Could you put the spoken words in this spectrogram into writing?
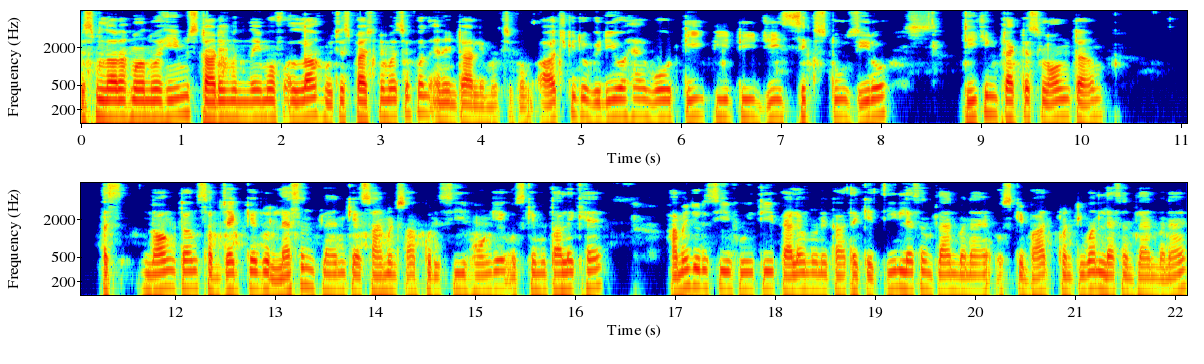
Bismillahirrahmanirrahim starting with the name of Allah, which is passionately merciful and entirely merciful आज की जो वीडियो है, वो two zero teaching practice long term long term subject के जो लेसन प्लान के असाइनमेंट्स आपको रिसीव होंगे, उसके मुतालिक है। हमें जो रिसीव हुई थी, पहले उन्होंने कहा था कि तीन लेसन प्लान बनाए, उसके बाद ट्वेंटी वन लेसन प्लान बनाए,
